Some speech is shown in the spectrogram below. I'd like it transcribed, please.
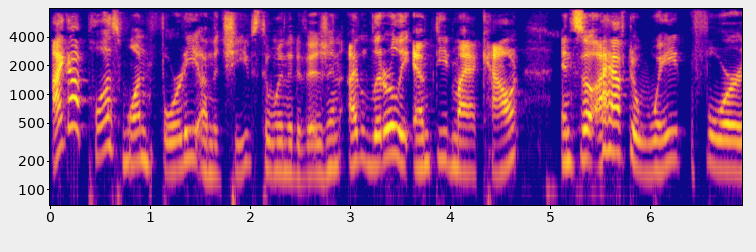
I got plus 140 on the Chiefs to win the division. I literally emptied my account, and so I have to wait for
